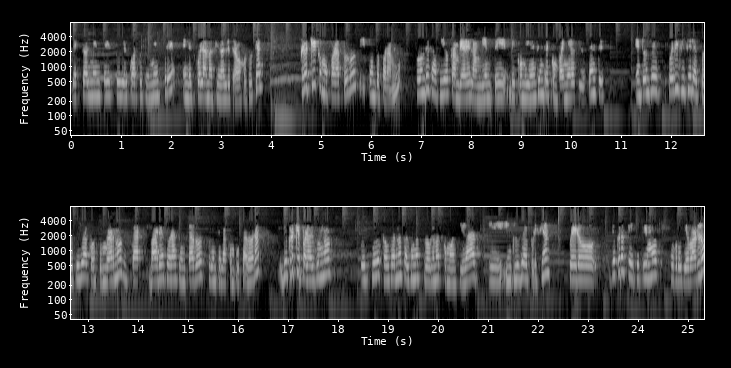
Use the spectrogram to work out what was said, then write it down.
y actualmente estudio el cuarto semestre en la Escuela Nacional de Trabajo Social. Creo que como para todos y tanto para mí, fue un desafío cambiar el ambiente de convivencia entre compañeros y docentes. Entonces fue difícil el proceso de acostumbrarnos a estar varias horas sentados frente a la computadora. Yo creo que para algunos pues pudo causarnos algunos problemas como ansiedad e incluso depresión, pero yo creo que supimos sobrellevarlo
